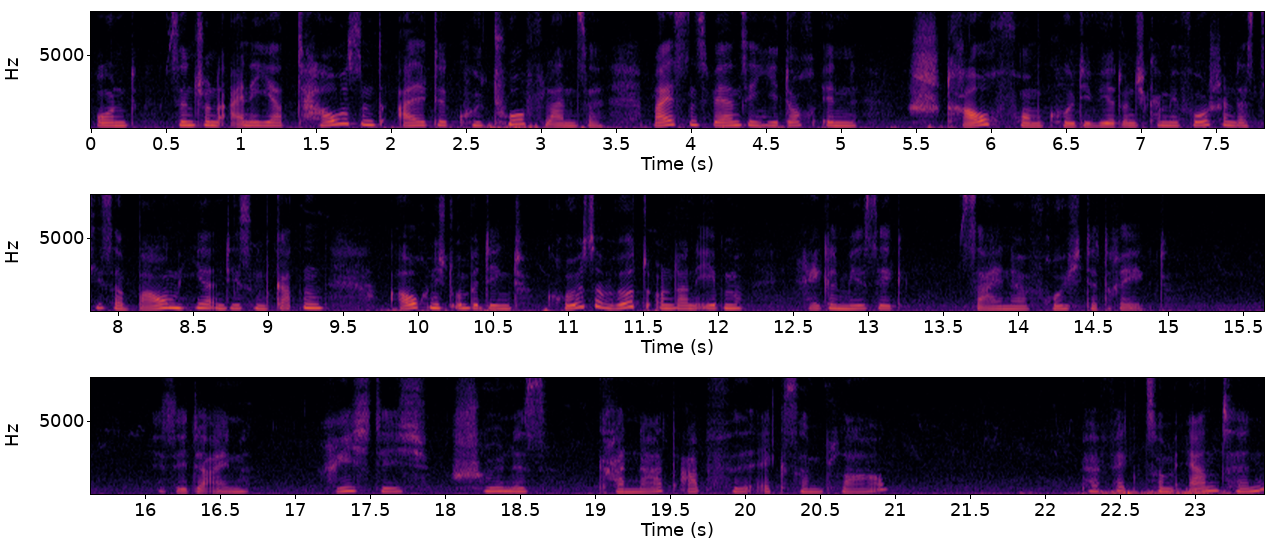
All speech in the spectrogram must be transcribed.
und sind schon eine jahrtausendalte Kulturpflanze. Meistens werden sie jedoch in Strauchform kultiviert und ich kann mir vorstellen, dass dieser Baum hier in diesem Garten auch nicht unbedingt größer wird und dann eben regelmäßig seine Früchte trägt. Hier seht ihr ein richtig schönes Granatapfel-Exemplar. Perfekt zum Ernten.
